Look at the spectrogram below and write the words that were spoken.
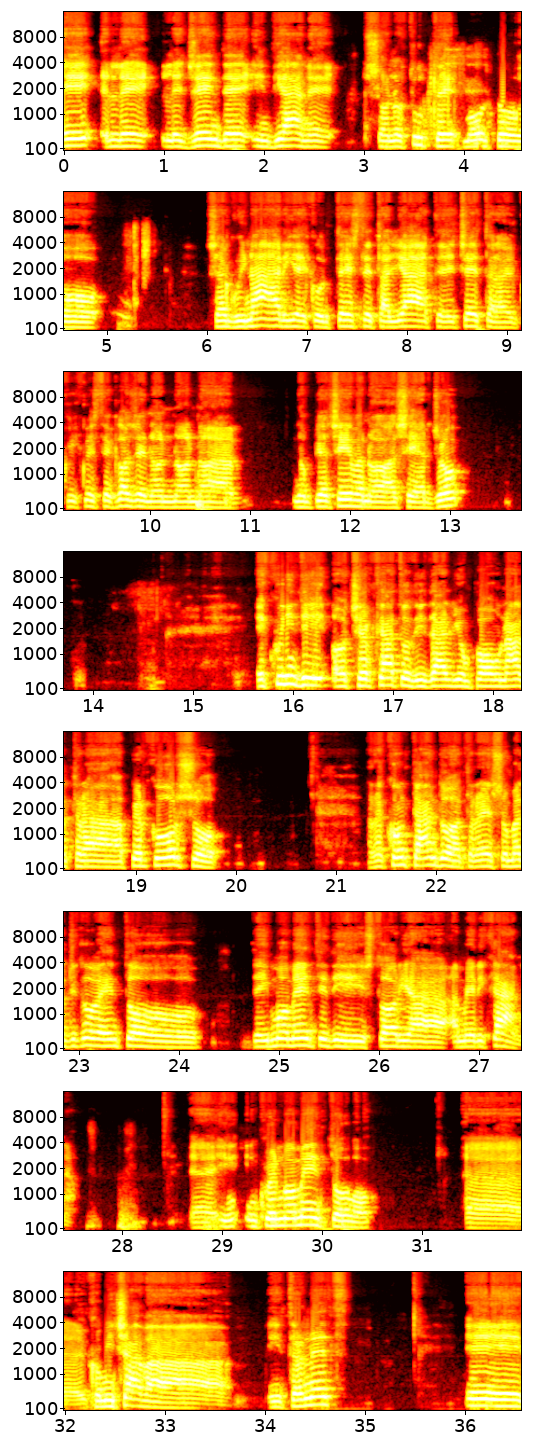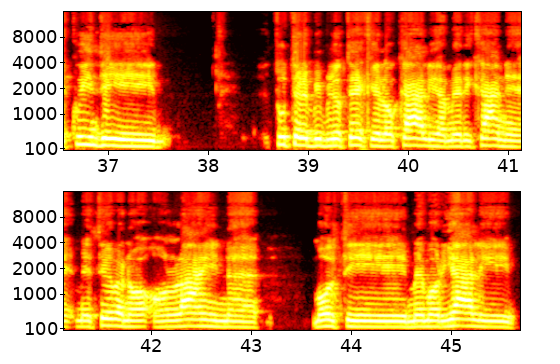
e le leggende indiane sono tutte molto sanguinarie, con teste tagliate, eccetera. Queste cose non, non, non piacevano a Sergio. e quindi ho cercato di dargli un po' un altro percorso raccontando attraverso Magico Vento dei momenti di storia americana. Eh, in, in, quel momento eh, cominciava internet e quindi tutte le biblioteche locali americane mettevano online molti memoriali,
